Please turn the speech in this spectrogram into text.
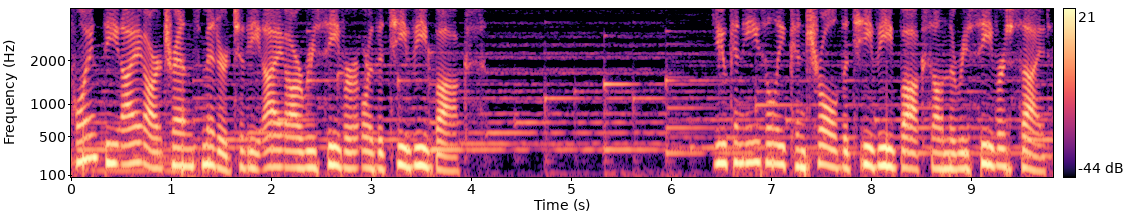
Point the IR transmitter to the IR receiver or the TV box. You can easily control the TV box on the receiver side.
